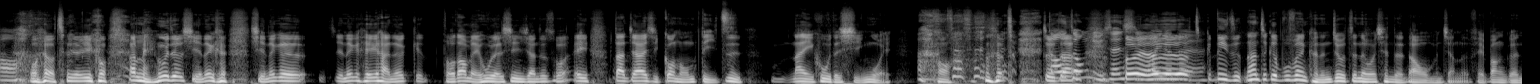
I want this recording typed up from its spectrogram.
哦，我有曾经遇过，那每户就写那个写那个写那个黑函，就给投到每户的信箱，就说哎、欸，大家一起共同抵制那一户的行为。哦，这是 高中女生行为对对对，这个例子，那这个部分可能就真的会牵扯到我们讲的诽谤跟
